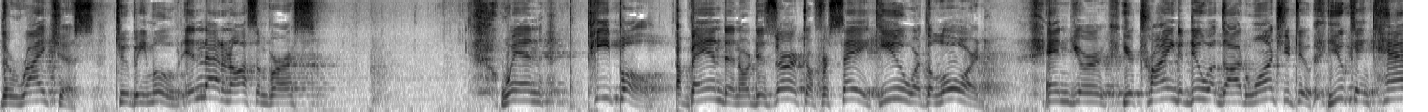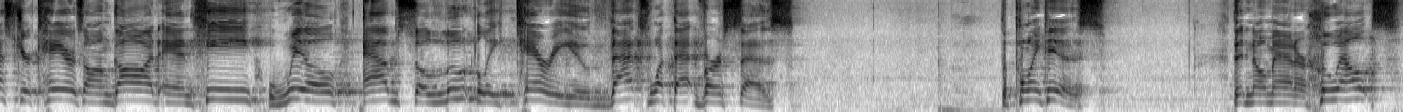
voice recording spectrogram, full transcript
the righteous to be moved. Isn't that an awesome verse? When people abandon or desert or forsake you or the Lord, and you're, you're trying to do what God wants you to, you can cast your cares on God and He will absolutely carry you. That's what that verse says. The point is that no matter who else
